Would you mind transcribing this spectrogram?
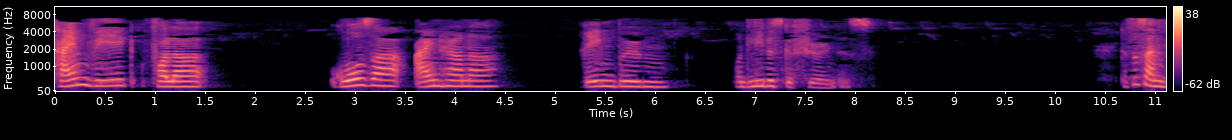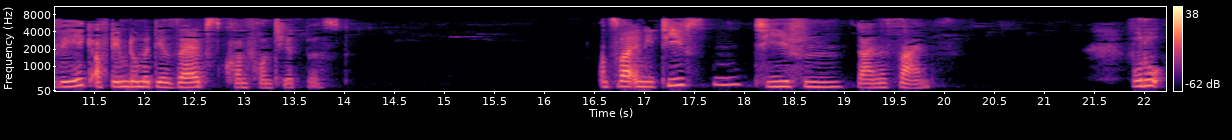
kein Weg voller rosa Einhörner, Regenbögen und Liebesgefühlen ist. Das ist ein Weg, auf dem du mit dir selbst konfrontiert bist. Und zwar in die tiefsten Tiefen deines Seins. Wo du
